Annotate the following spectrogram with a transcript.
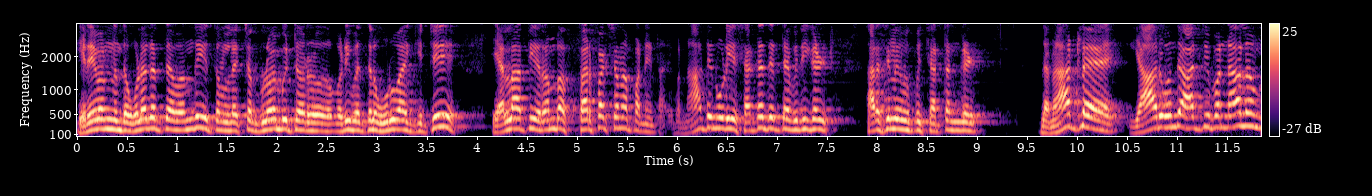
இறைவன் இந்த உலகத்தை வந்து இத்தனை லட்சம் கிலோமீட்டர் வடிவத்தில் உருவாக்கிட்டு எல்லாத்தையும் ரொம்ப பெர்ஃபெக்ஷனாக பண்ணிட்டான். இப்போ நாட்டினுடைய சட்டத்திட்ட விதிகள் அரசியலமைப்பு சட்டங்கள் இந்த நாட்டில் யார் வந்து ஆட்சி பண்ணாலும்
